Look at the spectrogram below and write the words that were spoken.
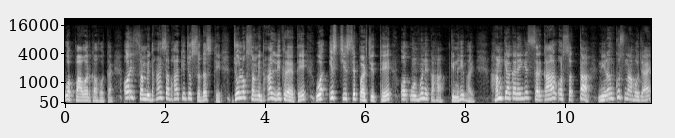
वह पावर का होता है। और इस संविधान सभा के जो सदस्य थे, जो लोग संविधान लिख रहे थे, वह इस चीज़ से परिचित थे और उन्होंने कहा कि नहीं भाई, हम क्या करेंगे? सरकार और सत्ता निरंकुश ना हो जाए,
